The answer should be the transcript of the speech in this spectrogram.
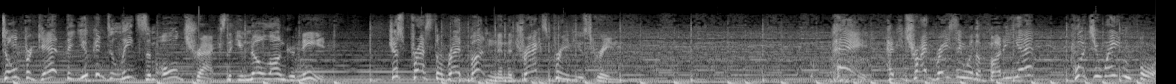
Don't forget that you can delete some old tracks that you no longer need. Just press the red button in the tracks preview screen. Hey, have you tried racing with a buddy yet? What you waiting for?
